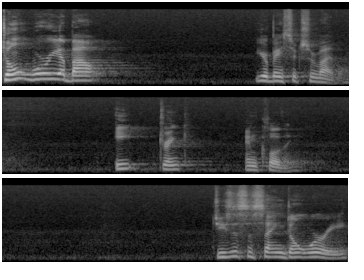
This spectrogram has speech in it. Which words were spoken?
don't worry about your basic survival. Eat, drink, and clothing. Jesus is saying, don't worry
